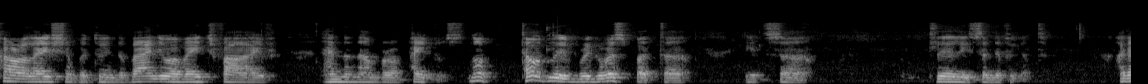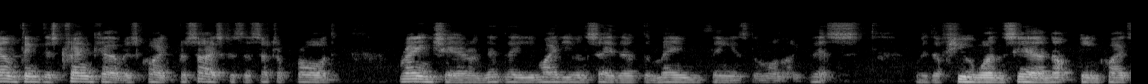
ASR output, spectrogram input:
correlation between the value of H5 and the number of papers. Not totally rigorous, but uh, it's uh, clearly significant. I don't think this trend curve is quite precise because there's such a broad range here, and you might even say that the main thing is the one like this with a few ones here not being quite,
